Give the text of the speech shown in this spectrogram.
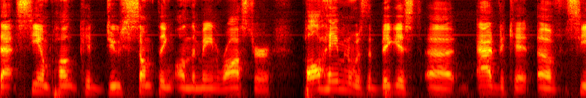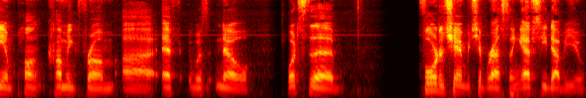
that CM Punk could do something on the main roster. Paul Heyman was the biggest uh, advocate of CM Punk coming from uh, F it was no what's the Florida Championship Wrestling FCW.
